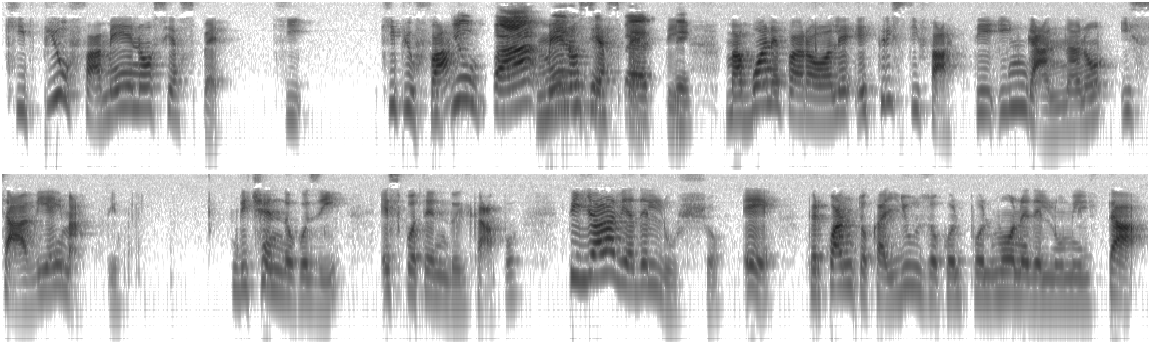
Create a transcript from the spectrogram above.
chi più fa meno si aspetta. Chi, chi più fa, chi più fa meno, meno, si aspetti. aspetti. Ma buone parole e tristi fatti ingannano i savi e i matti. Dicendo così, e scuotendo il capo, pigliò la via dell'uscio e, per quanto Cagliuso col polmone dell'umiltà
